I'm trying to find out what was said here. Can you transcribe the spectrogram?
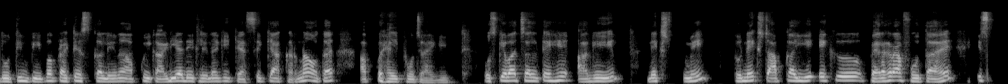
दो तीन पेपर प्रैक्टिस कर लेना, आपको एक आइडिया देख लेना कि कैसे क्या करना होता है, आपको हेल्प हो जाएगी। उसके बाद चलते हैं आगे नेक्स्ट में। तो नेक्स्ट आपका ये एक पैराग्राफ होता है, इस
